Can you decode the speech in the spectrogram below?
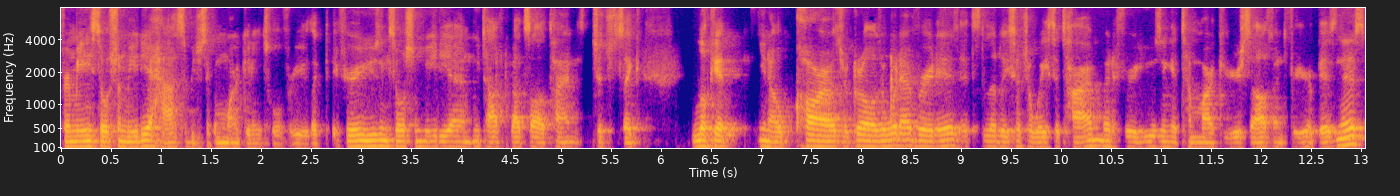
for me, social media has to be just like a marketing tool for you. Like if you're using social media, and we talked about this all the time, just like look at you know cars or girls or whatever it is, it's literally such a waste of time. But if you're using it to market yourself and for your business,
